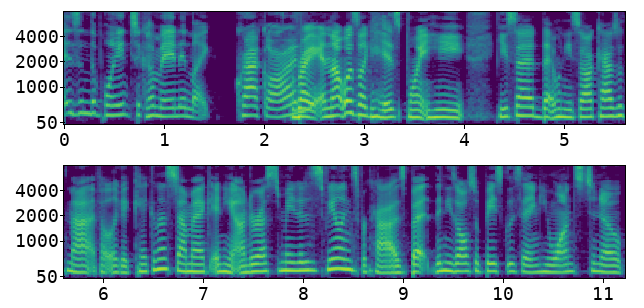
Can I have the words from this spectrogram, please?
isn't the point to come in and like crack on? Right, and that was like his point. He he said that when he saw Kaz with Matt, it felt like a kick in the stomach, and he underestimated his feelings for Kaz. But then he's also basically saying he wants to know,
